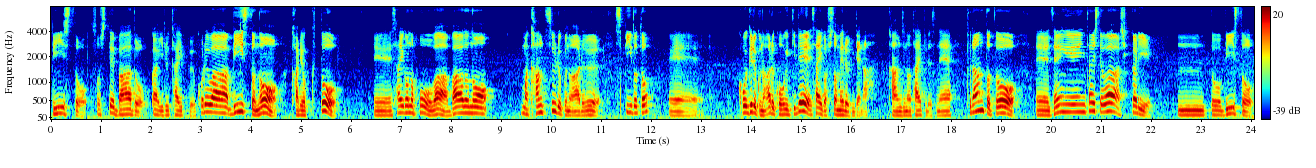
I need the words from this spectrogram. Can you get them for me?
ビーストそしてバードがいるタイプ。これはビーストの火力と、えー、最後の方はバードの、まあ、貫通力のあるスピードと、えー、攻撃力のある攻撃で最後仕留めるみたいな感じのタイプですね。プラントと、えー、前衛に対してはしっかりうんとビースト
